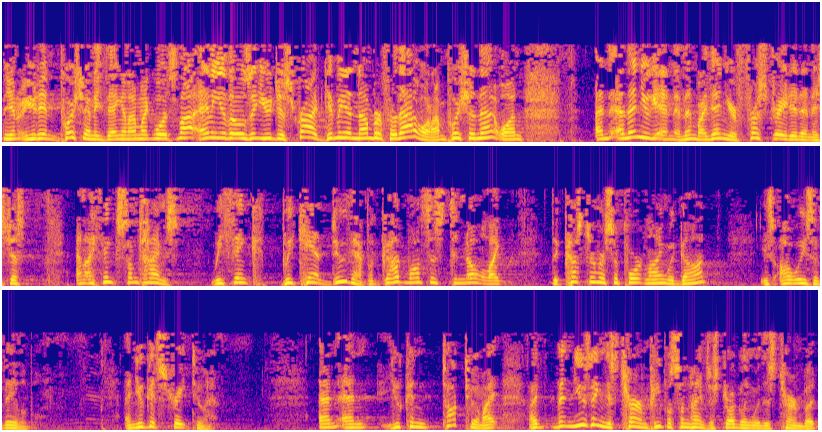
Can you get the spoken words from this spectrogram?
you know, you didn't push anything, and I'm like, well, it's not any of those that you described. Give me a number for that one. I'm pushing that one. And, and then you get, and then by then you're frustrated and it's just, and I think sometimes we think we can't do that, but God wants us to know, like, the customer support line with God is always available. And you get straight to Him. And, and you can talk to Him. I, I've been using this term, people sometimes are struggling with this term, but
